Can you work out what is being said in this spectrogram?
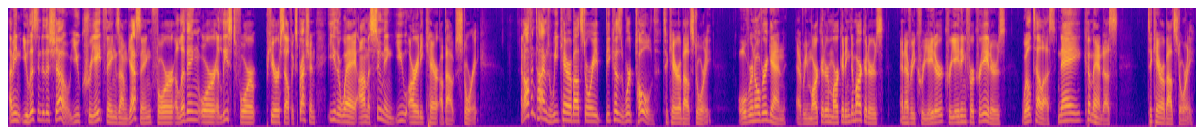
I mean, you listen to this show, you create things, I'm guessing, for a living or at least for pure self expression. Either way, I'm assuming you already care about story. And oftentimes we care about story because we're told to care about story. Over and over again, every marketer marketing to marketers and every creator creating for creators will tell us, nay, command us, to care about story.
